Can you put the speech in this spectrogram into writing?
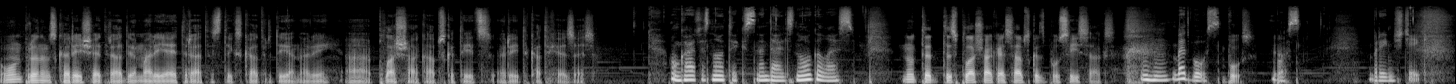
un, protams, ka arī šeit rādījumā arī ēterā tas tiks katru dienu arī uh, plašāk apskatīts rīta katehēzēs. Un kā tas notiks nedēļas nogalēs? Nu, tad tas plašākais apskats būs īsāks. mm -hmm, bet būs. būs. Jā. Būs. Brīnišķīgi.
